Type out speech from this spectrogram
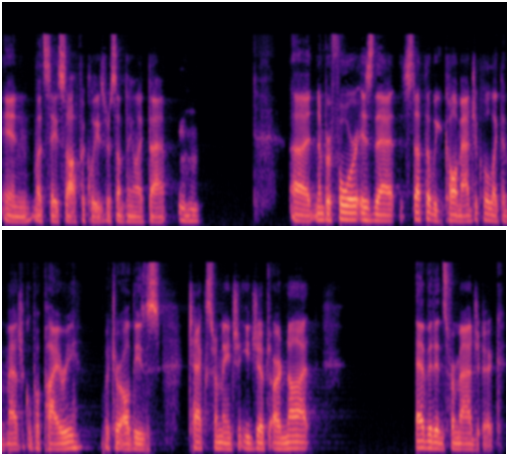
in, let's say, Sophocles or something like that. Mm-hmm. Uh, number four is that stuff that we call magical, like the magical papyri, which are all these texts from ancient Egypt, are not evidence for magic.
